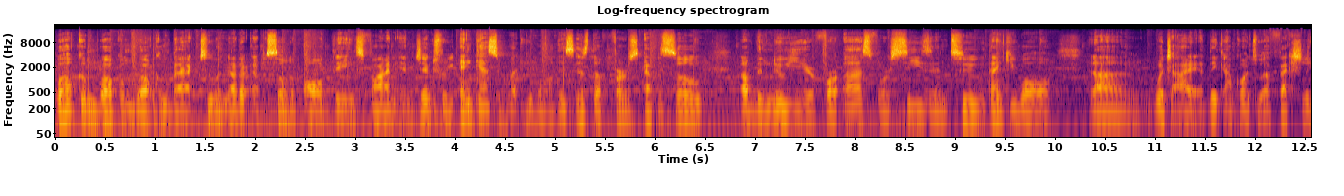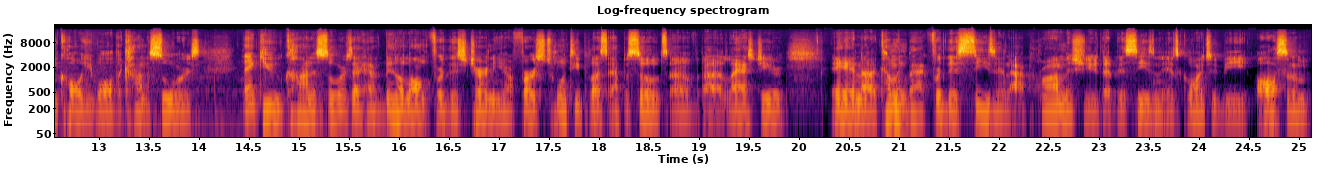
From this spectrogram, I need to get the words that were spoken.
Welcome, welcome, welcome back to another episode of All Things Fine and Gentry. And guess what, you all? This is the first episode of the new year for us for season two. Thank you all, uh, which I think I'm going to affectionately call you all the connoisseurs. Thank you, connoisseurs that have been along for this journey, our first 20 plus episodes of uh, last year. And uh, coming back for this season, I promise you that this season is going to be awesome.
